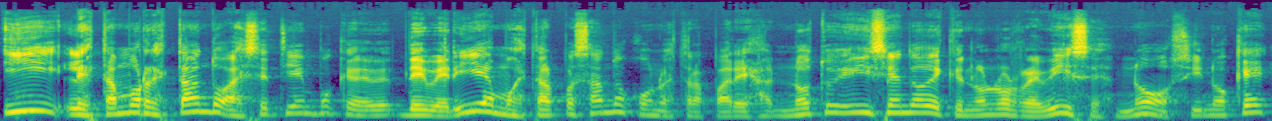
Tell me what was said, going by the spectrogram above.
y le estamos restando a ese tiempo que deberíamos estar pasando con nuestra pareja. No estoy diciendo de que no lo revises, no, sino que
